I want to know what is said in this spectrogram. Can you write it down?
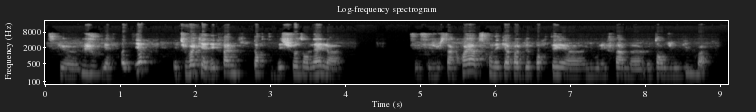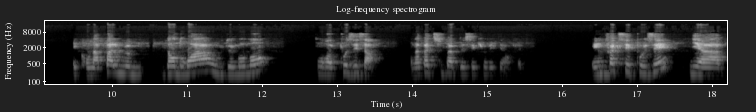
parce qu'il y a de quoi dire. Et tu vois qu'il y a des femmes qui portent des choses en elles. C'est juste incroyable ce qu'on est capable de porter, euh, nous les femmes, euh, le temps d'une vie. Mm. Quoi. Et qu'on n'a pas d'endroit ou de moment poser ça. On n'a pas de soupape de sécurité en fait. Et une fois que c'est posé, il y a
